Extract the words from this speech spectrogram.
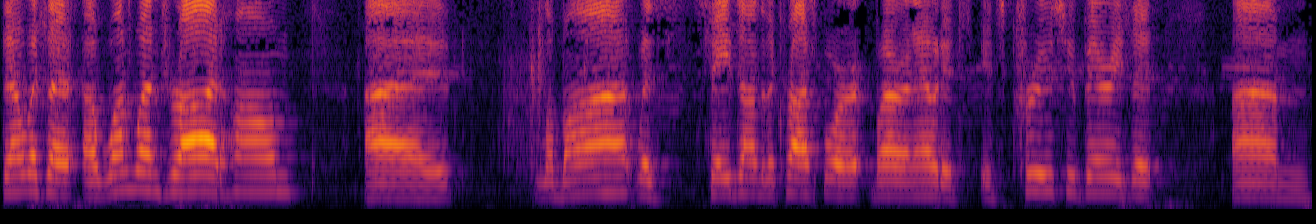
That was a, a 1 1 draw at home. Uh, Lamah was saved onto the crossbar bar and out. It's it's Cruz who buries it. Um,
